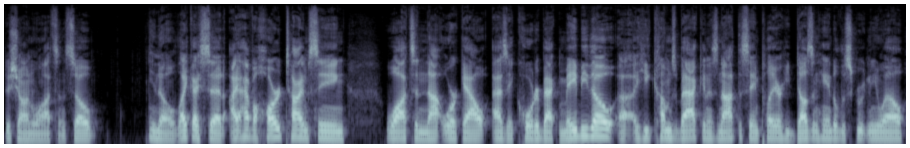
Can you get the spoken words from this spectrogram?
Deshaun Watson. So, you know, like I said, I have a hard time seeing Watson not work out as a quarterback. Maybe though uh, he comes back and is not the same player. He doesn't handle the scrutiny well.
